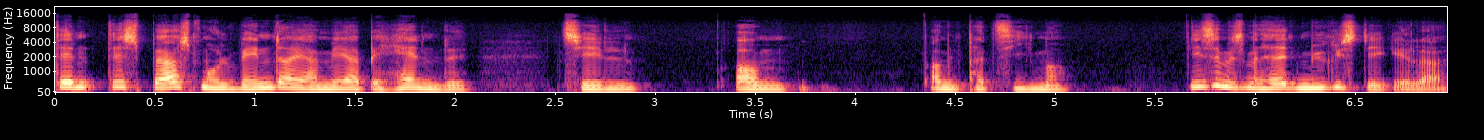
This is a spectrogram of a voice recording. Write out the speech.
den, det spørgsmål venter jeg med at behandle til om, om et par timer. Ligesom hvis man havde et myggestik eller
